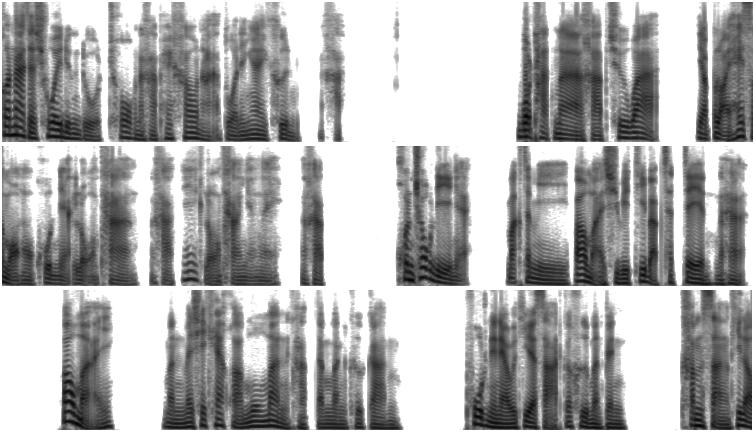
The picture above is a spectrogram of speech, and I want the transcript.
ก็น่าจะช่วยดึงดูดโชคนะครับ ให้เข้าหาตัวได้ง่ายขึ้นนะครับบทถัดมาครับ ชื่อว่าอย่าปล่อยให้สมองของคุณเนี่ยหลงทางนะครับเอ๊ะหลงทางยังไงนะครับ คนโชคดีเนี่ย มักจะมีเป้าหมายชีวิตที่แบบชัดเจนนะฮะ เป้าหมายมันไม่ใช่แค่ความมุ่งมั่นครับ แต่มันคือการพูดในแนววิทยาศาสตร์ ก็คือมันเป็นคำสั่งที่เรา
